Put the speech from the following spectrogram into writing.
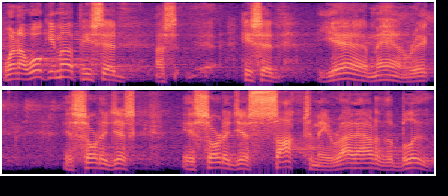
when I woke him up, he said, I, he said, yeah, man, Rick, it sort of just, it sort of just socked me right out of the blue.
